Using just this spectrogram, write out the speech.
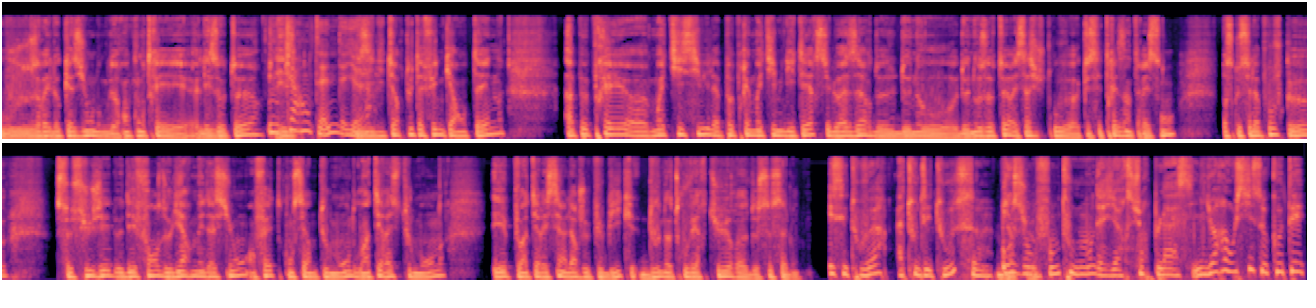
où vous aurez l'occasion donc de rencontrer les auteurs, Une les, quarantaine, d'ailleurs. les éditeurs, tout à fait une quarantaine. À peu près euh, moitié civil, à peu près moitié militaire. C'est le hasard de, de nos de nos auteurs et ça, je trouve que c'est très intéressant parce que cela prouve que ce sujet de défense, de l'irmédation, en fait, concerne tout le monde ou intéresse tout le monde et peut intéresser un large public. D'où notre ouverture de ce salon. Et c'est ouvert à toutes et tous, Bien aux sûr. enfants, tout le monde d'ailleurs sur place. Il y aura aussi ce côté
